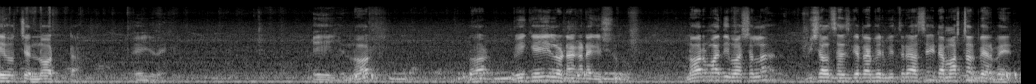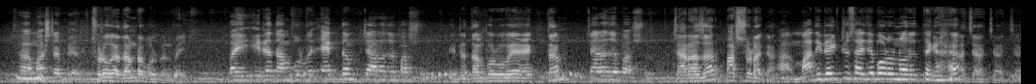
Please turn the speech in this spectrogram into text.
এই হচ্ছে নটটা এই যে দেখেন। এই যে নট নট দুইকেই ডাকাডাকি শুরু। নর মাদি মাসাল্লাহ বিশাল সাইজ গেটআপের ভিতরে আছে। এটা মাস্টার পেয়ার ভাই। হ্যাঁ মাস্টার পেয়ার ছোটো করে দামটা বলবেন ভাই। ভাই এটা দাম পড়বে একদম চার হাজার পাঁচশো। এটা দাম পড়বে ভাই একদম চার হাজার পাঁচশো। চার হাজার পাঁচশো টাকা। হ্যাঁ মাদিটা একটু সাইজে বড় নরের থেকে। আচ্ছা আচ্ছা আচ্ছা।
